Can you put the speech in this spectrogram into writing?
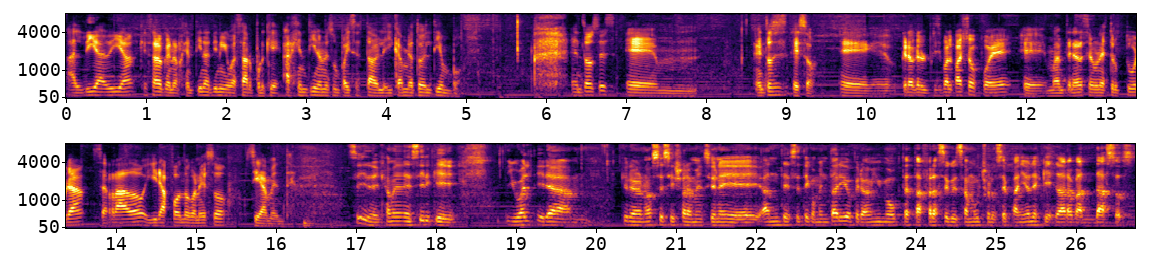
al día a día, que es algo que en Argentina tiene que pasar, porque Argentina no es un país estable y cambia todo el tiempo. Entonces, em, entonces eso, eh, creo que el principal fallo fue eh, mantenerse en una estructura cerrado e ir a fondo con eso ciegamente. Sí, déjame decir que igual era, creo, no sé si ya lo mencioné antes este comentario, pero a mí me gusta esta frase que usan mucho los españoles, que es dar bandazos.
